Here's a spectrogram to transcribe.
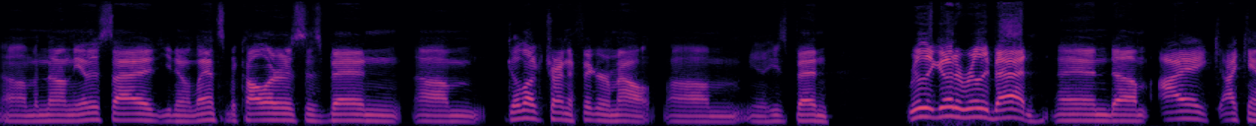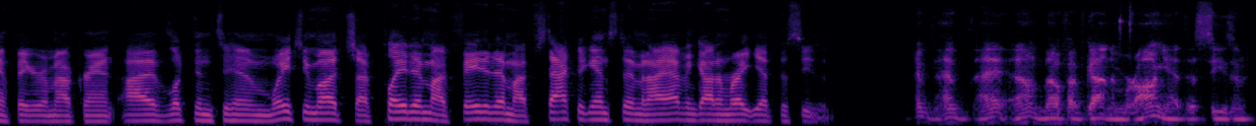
Um, and then on the other side, you know, Lance McCullers has been um, good luck trying to figure him out. Um, you know, he's been really good or really bad, and um, I I can't figure him out. Grant, I've looked into him way too much. I've played him, I've faded him, I've stacked against him, and I haven't got him right yet this season. I, I, I don't know if I've gotten him wrong yet this season.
